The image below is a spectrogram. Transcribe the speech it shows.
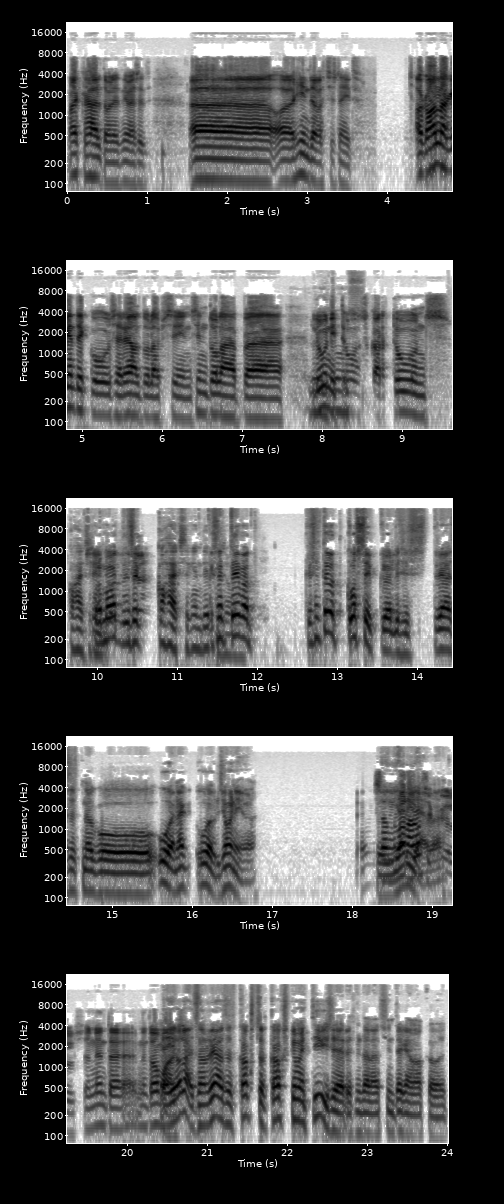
ma ei hakka hääldama neid nimesid äh,, hindavad siis neid. aga Anna Kendriku seriaal tuleb siin, siin tuleb äh, Looney Tunes, Cartoons. kaheksakümmend episoodi. kas nad teevad, kas nad teevad Gossip Girli siis reaalselt nagu uue, uue versiooni või? See on vana Gossip Girl, see on nende, nende oma. ei ole, see on reaalselt kaks tuhat kakskümmend TV-seerias, mida nad siin tegema hakkavad.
